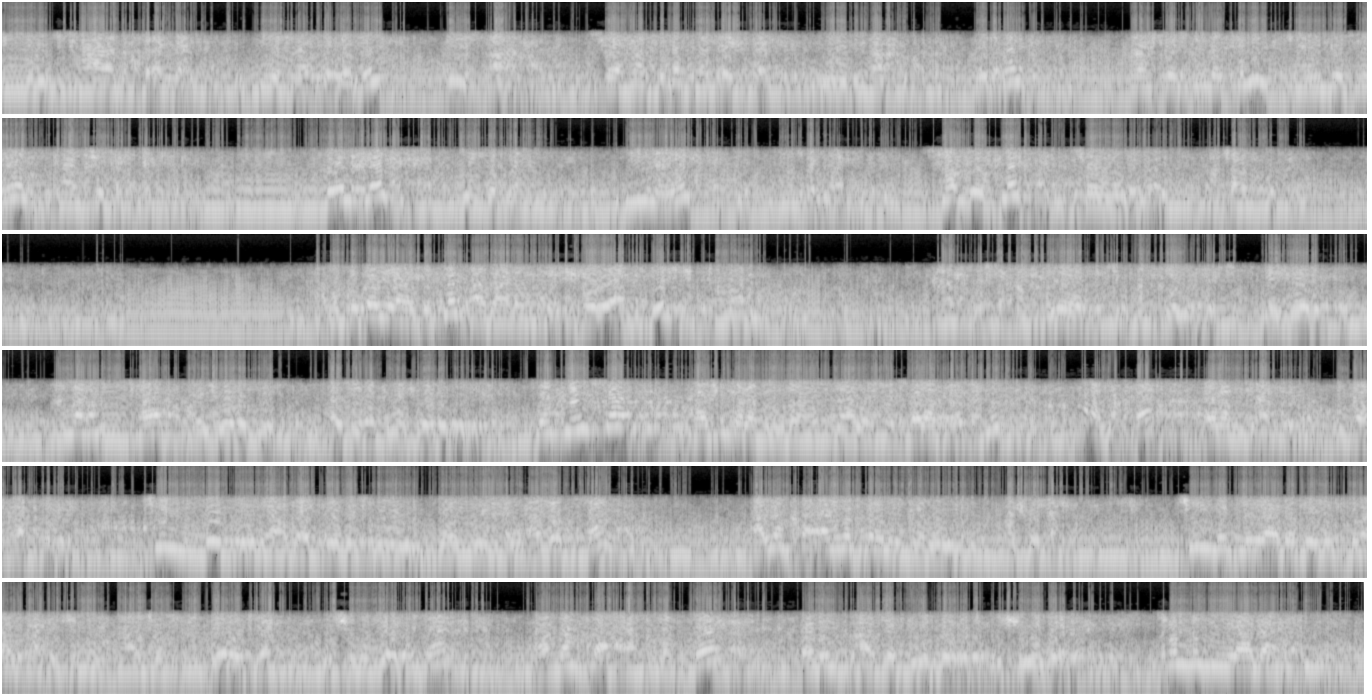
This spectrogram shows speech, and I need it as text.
insan derler. Bir harfi ölüm, insan. S harfi de müteşte, insan. Ne demek? Karşısındakinin kendisine tercih etmek. Yememek, yedirmek. Yememek, yedirmek. Sabretmek, sevindirmek. Tasavvuf. Hukuka riayet etmek adalettir, şeriattir. Tamam hakkını verirsin, hak yemeyeceksin, mecburi. Ama insaf mecburi değil, fazilet mecburi değil. Yapmazsa karşı tarafın duasını alırsa sevap kazanır, Allah da ona mükafat verir. Kim bu dünyada birisinin gönlünü alırsa, Allah da elbette onun gönlünü hoş eder. Kim bu dünyada bir Müslüman kardeşinin harcasını görürse, işini görürse, Allah da ahirette onun hacetini görür, işini görür. Kim bu dünyada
